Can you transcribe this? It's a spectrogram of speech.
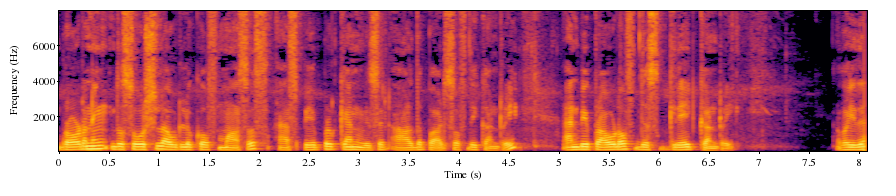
broadening the social outlook of masses as people can visit all the parts of the country and be proud of this great country അപ്പോൾ ഇത്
